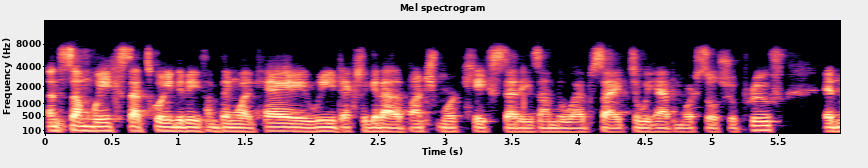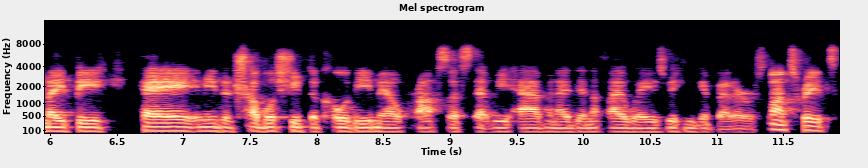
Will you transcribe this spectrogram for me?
And some weeks that's going to be something like, hey, we need to actually get out a bunch more case studies on the website so we have more social proof. It might be, hey, I need to troubleshoot the cold email process that we have and identify ways we can get better response rates.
